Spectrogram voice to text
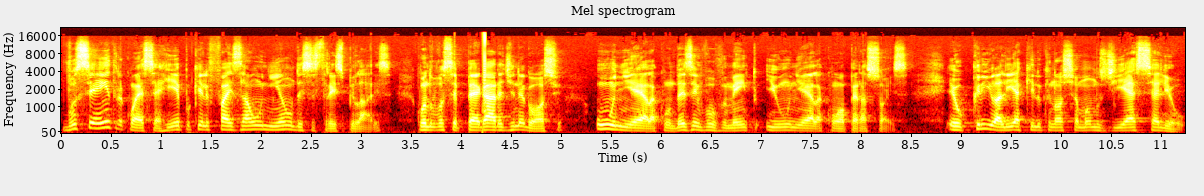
Você entra com o SRE porque ele faz a união desses três pilares. Quando você pega a área de negócio, une ela com desenvolvimento e une ela com operações. Eu crio ali aquilo que nós chamamos de SLO.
